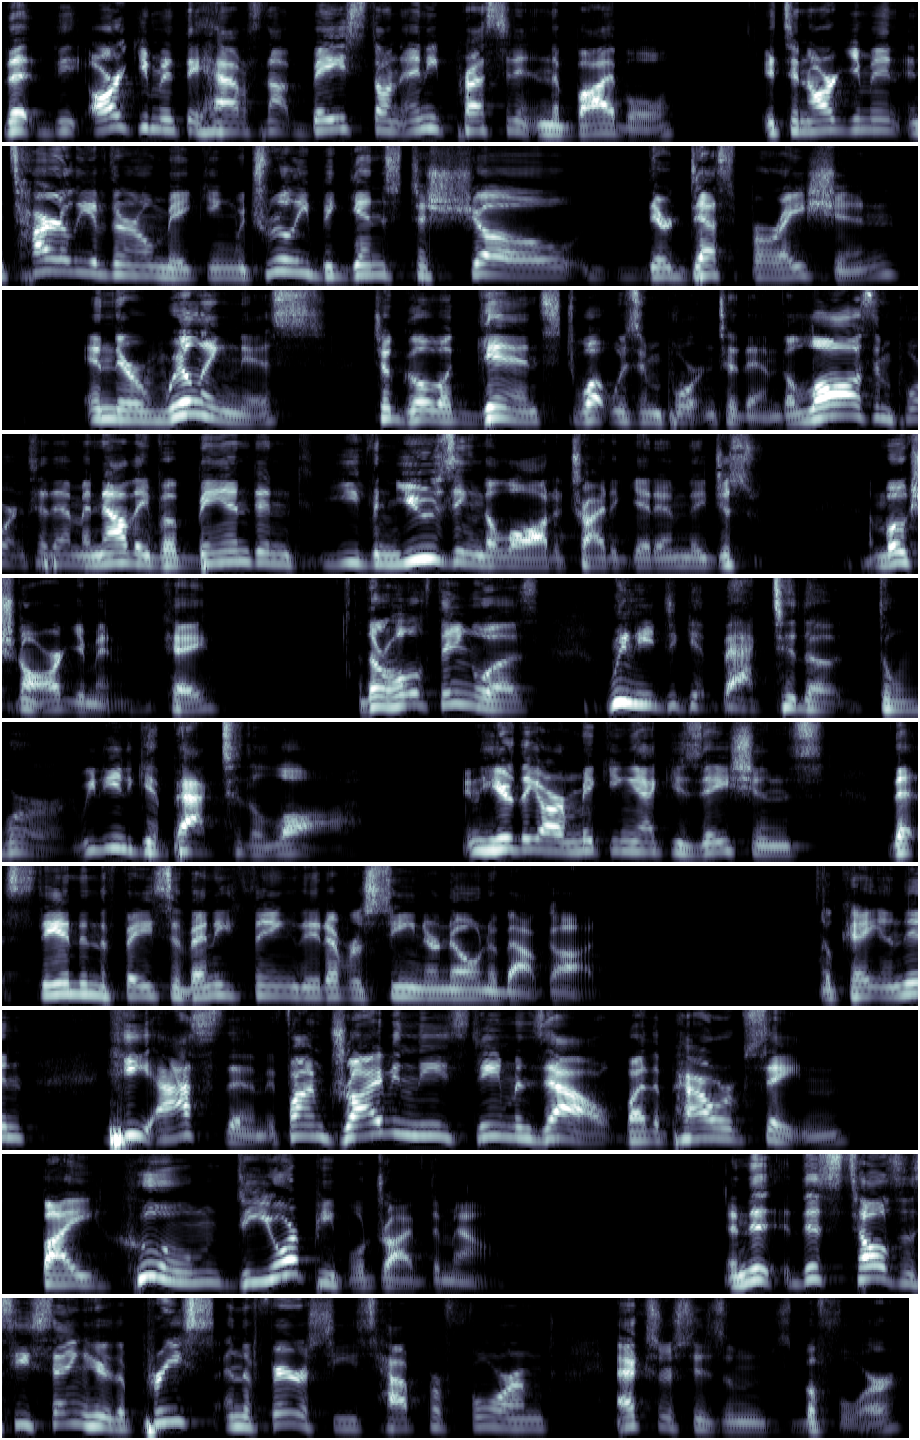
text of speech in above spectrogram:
that the argument they have is not based on any precedent in the Bible. It's an argument entirely of their own making, which really begins to show their desperation and their willingness to go against what was important to them. The law is important to them, and now they've abandoned even using the law to try to get him. They just, emotional argument, okay? Their whole thing was, we need to get back to the, the word, we need to get back to the law. And here they are making accusations that stand in the face of anything they'd ever seen or known about God. Okay, and then he asks them, If I'm driving these demons out by the power of Satan, by whom do your people drive them out? And this tells us, he's saying here, the priests and the Pharisees have performed exorcisms before.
